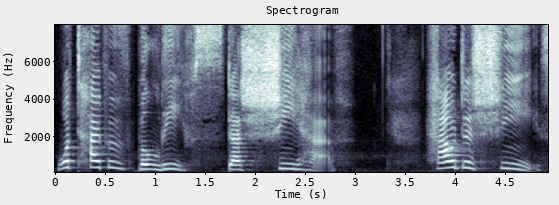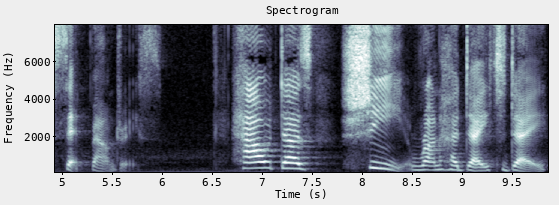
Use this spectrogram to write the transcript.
What type of beliefs does she have? How does she set boundaries? How does she run her day to day?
